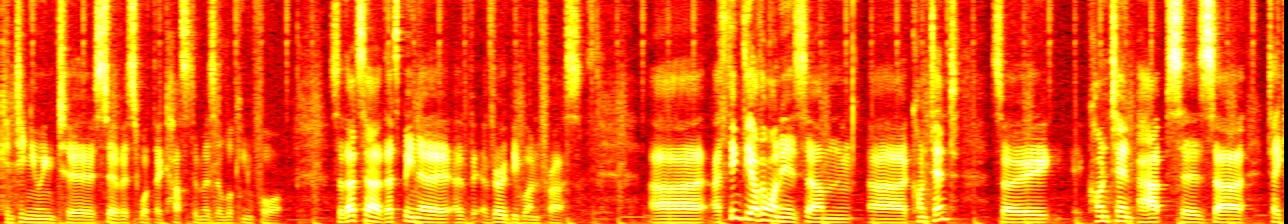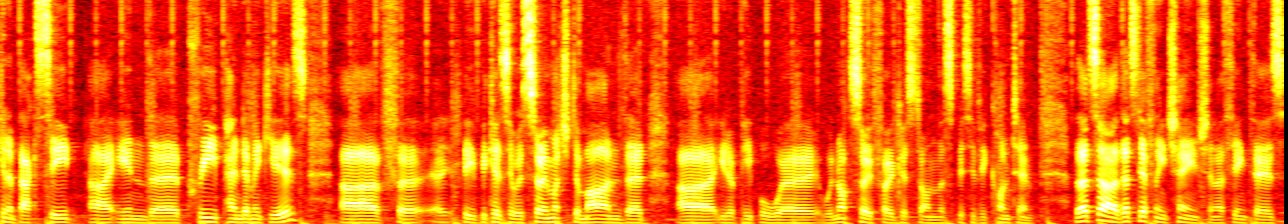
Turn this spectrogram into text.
continuing to service what the customers are looking for. So that's, that's been a, a, a, very big one for us. Uh, I think the other one is um, uh, content. So content perhaps has uh, taken a back seat uh, in the pre-pandemic years uh, for, uh, because there was so much demand that uh, you know people were, were not so focused on the specific content. But that's, that's definitely changed and I think there's,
